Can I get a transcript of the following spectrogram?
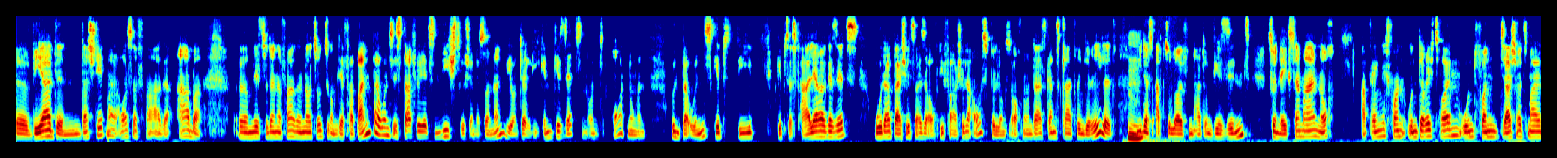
werden, das steht mal außer Frage. Aber ähm, jetzt zu deiner Frage genau zurückzukommen, der Verband bei uns ist dafür jetzt nicht zuständig, sondern wir unterliegen Gesetzen und Ordnungen. Und bei uns gibt es gibt's das Fahrlehrergesetz oder beispielsweise auch die Fahrschülerausbildungsordnung. Und da ist ganz klar drin geregelt, hm. wie das abzulaufen hat. Und wir sind zunächst einmal noch abhängig von Unterrichtsräumen und von, sag ich jetzt mal,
